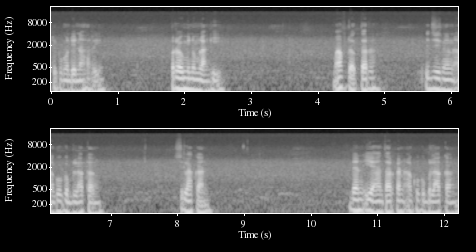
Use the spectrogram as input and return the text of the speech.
di kemudian hari. Perlu minum lagi. Maaf dokter, izinkan aku ke belakang. Silakan. Dan ia antarkan aku ke belakang.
